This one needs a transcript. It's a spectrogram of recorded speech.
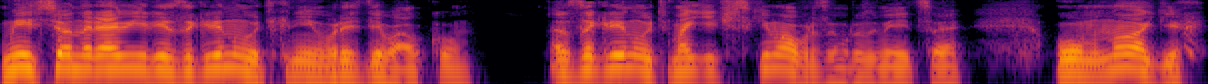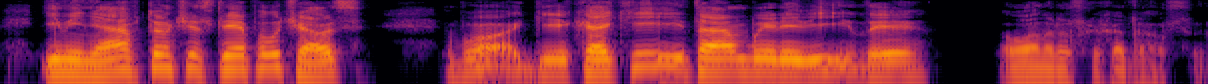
Мы все норовили заглянуть к ним в раздевалку. Заглянуть магическим образом, разумеется. У многих, и меня в том числе, получалось. Боги, какие там были виды! Он расхохотался.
